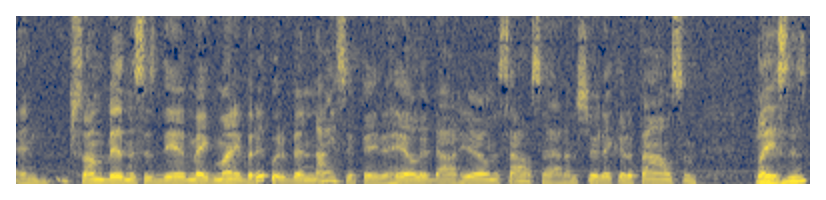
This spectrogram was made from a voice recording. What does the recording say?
And some businesses did make money, but it would have been nice if they'd have held it out here on the south side. I'm sure they could have found some places Mm-hmm.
